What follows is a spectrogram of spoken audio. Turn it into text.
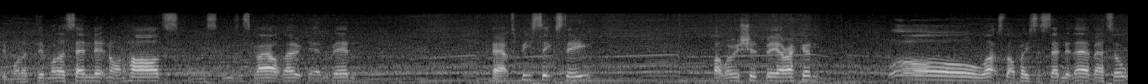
Didn't want to, didn't want to send it, not on hards. I'm going to squeeze this guy out though, get in the bin. Okay, up to P16. About where we should be, I reckon. Whoa, that's not a place to send it there, Vettel.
